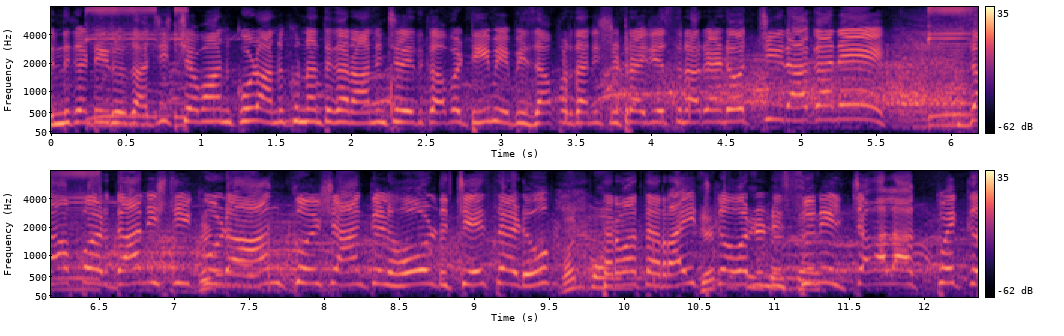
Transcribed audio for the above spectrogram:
ఎందుకంటే ఈరోజు అజిత్ చవాన్ కూడా అనుకున్నంతగా రాణించలేదు కాబట్టి మేబీ జాఫర్ దానిష్ ట్రై చేస్తున్నారు. అండ్ వచ్చి రాగానే జాఫర్ దానిష్ని కూడా అంకుష్ యాంకిల్ హోల్డ్ చేశాడు. తర్వాత రైట్ కవర్ నుండి సునీల్ చాలా క్విక్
